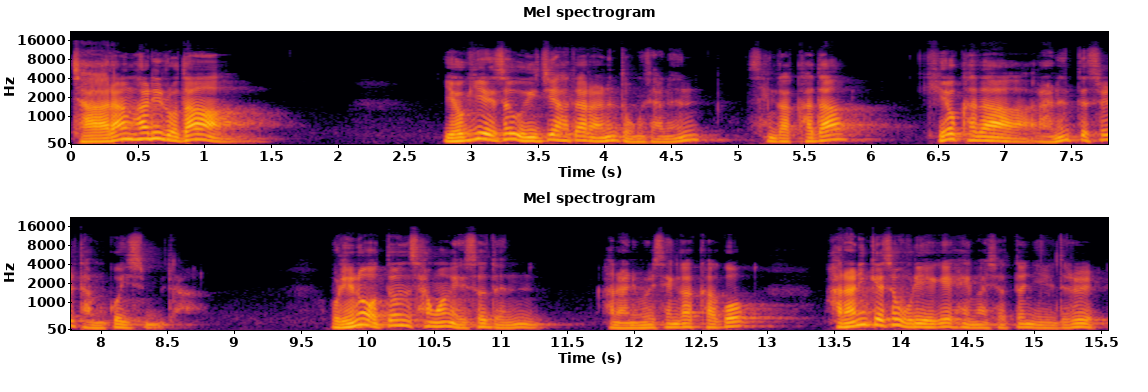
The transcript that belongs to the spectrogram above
자랑하리로다. 여기에서 의지하다라는 동사는 생각하다, 기억하다라는 뜻을 담고 있습니다. 우리는 어떤 상황에서든 하나님을 생각하고 하나님께서 우리에게 행하셨던 일들을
